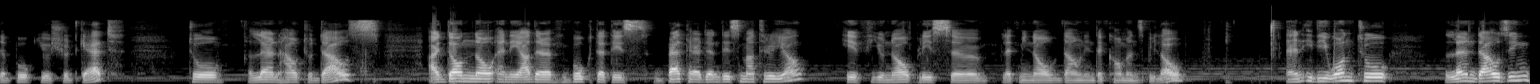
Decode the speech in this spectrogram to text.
the book you should get to learn how to dowse I don't know any other book that is better than this material. If you know, please uh, let me know down in the comments below. And if you want to learn dowsing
